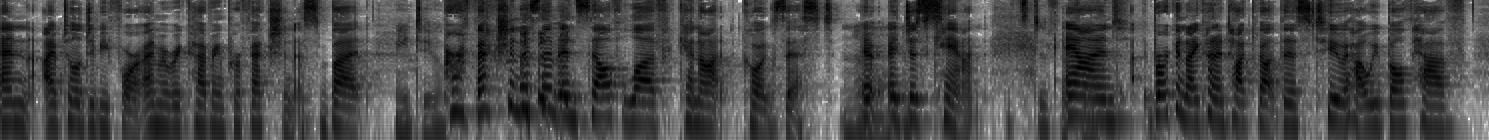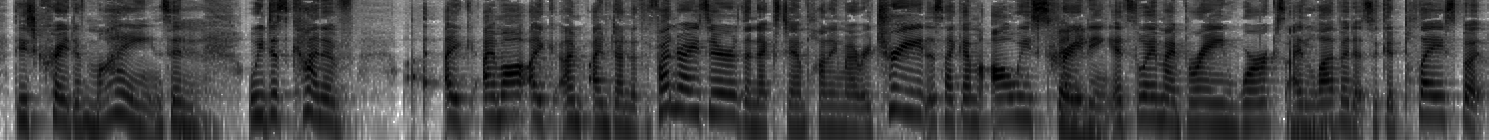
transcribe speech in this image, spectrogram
And I've told you before, I'm a recovering perfectionist, but Me too. perfectionism and self love cannot coexist. it, it just can't. it's difficult. And Brooke and I kind of talked about this too, how we both have these creative minds, and Yeah. we just kind of. I, I'm all like I'm, I'm done with the fundraiser. The next day, I'm planning my retreat. It's like I'm always Spinning. creating. It's the way my brain works. I mm-hmm. love it. It's a good place. But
